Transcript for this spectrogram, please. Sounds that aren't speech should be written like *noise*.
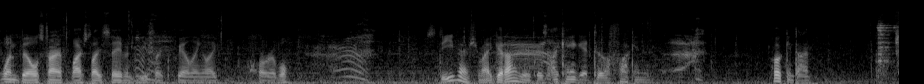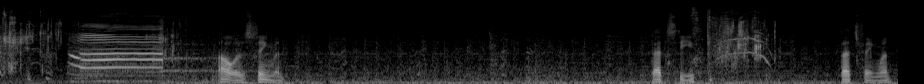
When Bill's trying to flashlight save and he's like feeling like horrible. Steve actually might get out of here because I can't get to the fucking hook in time. Oh, it's Fingman. That's Steve. That's Fingman.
